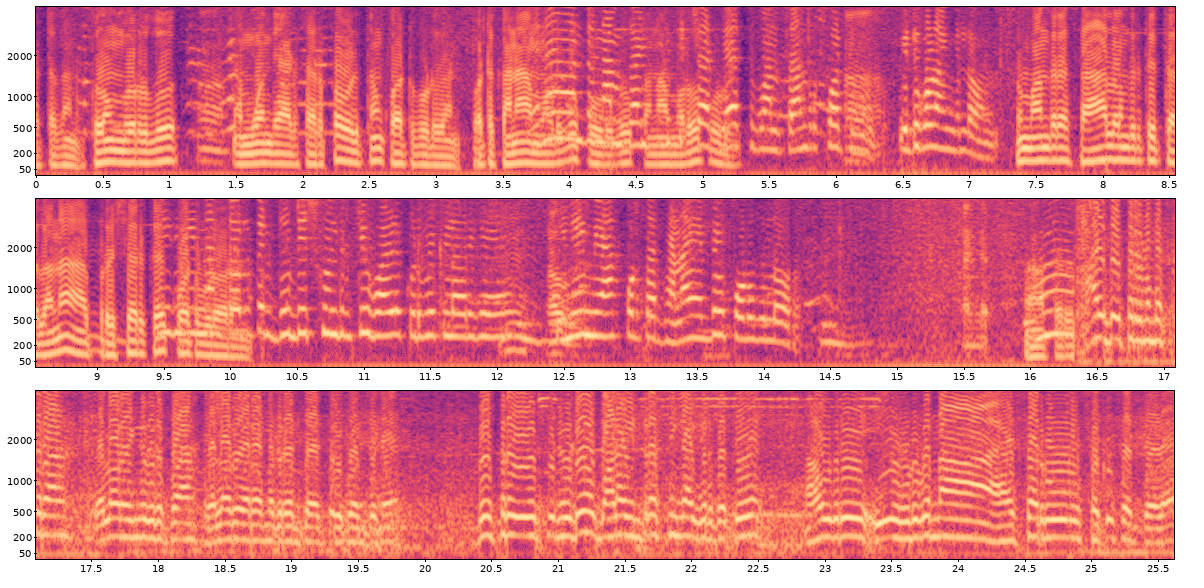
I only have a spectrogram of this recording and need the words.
ಆಟದಣ್ಣ ತೊಗೊಂಬರೋದು ನಮ್ಗೊಂದ್ ಎರಡ್ ಸಾವಿರ ರೂಪಾಯಿ ಉಳಿತಂಗ್ ಕೊಟ್ಟು ಬಿಡುದಣ್ಣ ಒಟ್ಟು ಕಣ ಮಾಡೋದು ಕೊಡುದು ಕಣ ಮಾಡೋದು ಕೊಡುದು. ಹೆಚ್ಚು ಬಂತಂದ್ರ ಕೊಟ್ಟು ಇಟ್ಕೊಳಂಗಿಲ್ಲ ಅವ್ನು. ಸುಮ್ಮ ಅಂದ್ರೆ ಸಾಲ ಒಂದಿರ್ತಿತ್ತಲ್ಲಣ್ಣ ಪ್ರೆಷರ್ ಕೈ ಕೊಟ್ಟು ದುಡ್ಡು ಇಸ್ಕೊಂಡಿರ್ತೀವಿ ಹೊಳ್ಳಿ ಕೊಡ್ಬೇಕಲ್ಲ ಅವ್ರಿಗೆ. ಇನ್ನೇಮ್ ಯಾಕೆ ಕೊಡ್ತಾರೆ? ಜನ ಇದ್ರೆ ಕೊಡುದಿಲ್ಲ ಅವ್ರು. ಹಾಯ್ ದೋಸ್ತರ ನಮಸ್ಕಾರ. ಎಲ್ಲರೂ ಹೆಂಗಿದ್ರಪ್ಪ? ಎಲ್ಲರೂ ಆರಾಮದ್ರಿ ಅಂತ ತಿಳ್ಕೊಂತೀನಿ ದೋಸ್ತರ ಇವತ್ತಿನ ವಿಡಿಯೋ ಬಹಳ ಇಂಟ್ರೆಸ್ಟಿಂಗ್ ಆಗಿರ್ತೈತಿ. ಹೌದ್ರಿ ಈ ಹುಡುಗನ ಹೆಸರು ಸತೀಶ್ ಅಂತೇಳಿ.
